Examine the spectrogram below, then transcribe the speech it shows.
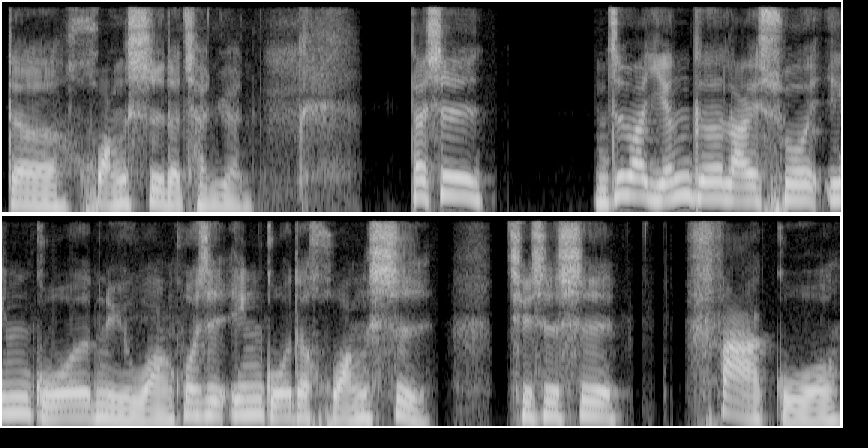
的皇室的成员。但是你知道，严格来说，英国女王或是英国的皇室其实是法国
